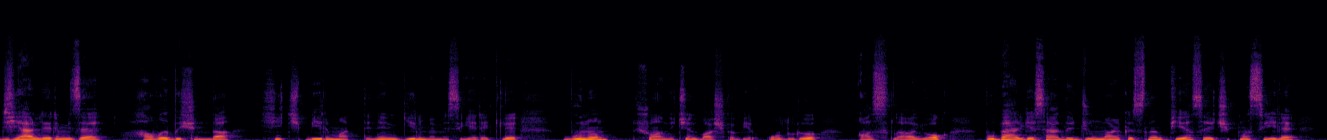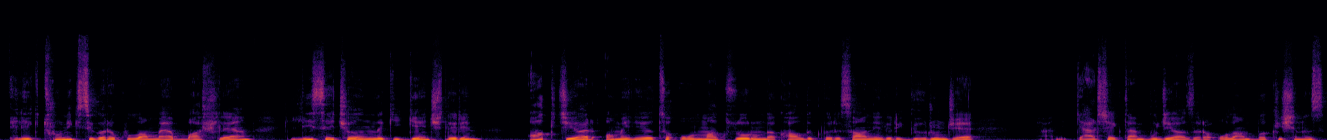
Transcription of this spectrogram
Ciğerlerimize hava dışında hiçbir maddenin girmemesi gerekli. Bunun şu an için başka bir oluru asla yok. Bu belgeselde Juul markasının piyasaya çıkması ile elektronik sigara kullanmaya başlayan lise çağındaki gençlerin akciğer ameliyatı olmak zorunda kaldıkları sahneleri görünce yani gerçekten bu cihazlara olan bakışınız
